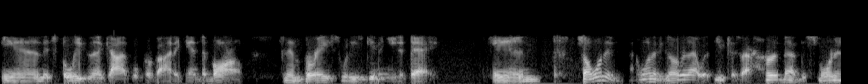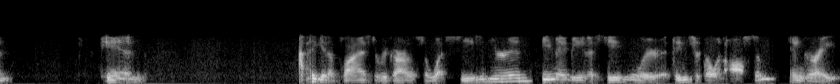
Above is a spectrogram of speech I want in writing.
And it's believing that God will provide again tomorrow and embrace what he's given you today. And so I wanted I wanted to go over that with you because I heard that this morning and I think it applies to regardless of what season you're in. You may be in a season where things are going awesome and great,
